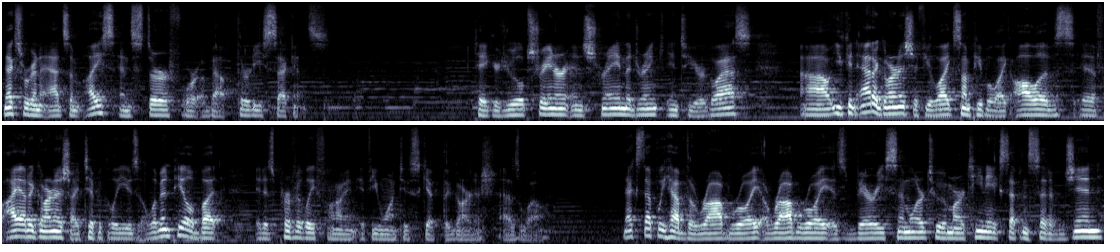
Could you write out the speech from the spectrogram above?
Next, we're gonna add some ice and stir for about 30 seconds. Take your julep strainer and strain the drink into your glass. Uh, you can add a garnish if you like. Some people like olives. If I add a garnish, I typically use a lemon peel, but it is perfectly fine if you want to skip the garnish as well. Next up, we have the Rob Roy. A Rob Roy is very similar to a martini, except instead of gin,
